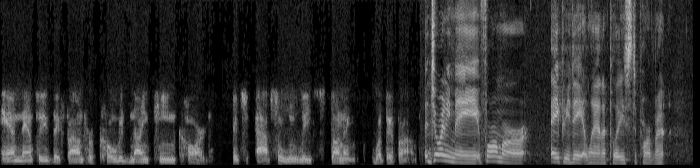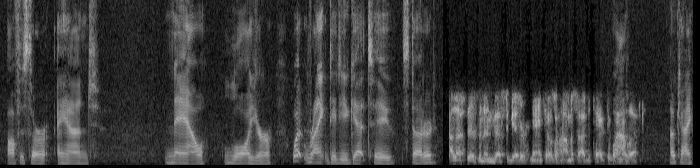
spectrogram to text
and Nancy, they found her COVID nineteen card. It's absolutely stunning what they found. Joining me, former APD Atlanta Police Department officer and now lawyer. What rank did you get to, Studdard? I left as an investigator. Nancy, I was a homicide detective when I left. Okay.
